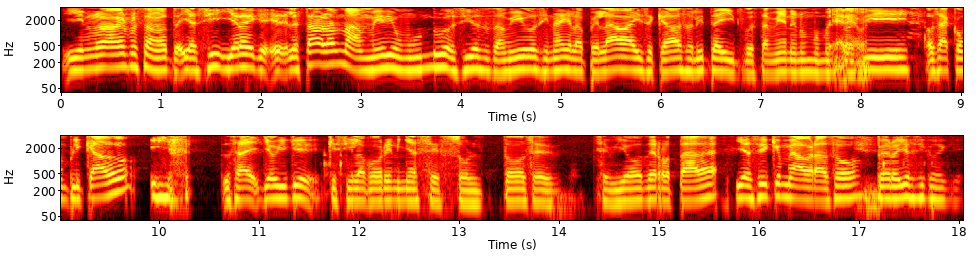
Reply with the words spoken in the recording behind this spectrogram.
Y no, a ver, préstame otra. Y así, y era de que eh, le estaba hablando a medio mundo, así a sus amigos, y nadie la pelaba y se quedaba solita. Y pues también en un momento así, o sea, complicado. Y ya, o sea, yo vi que, que sí, la pobre niña se soltó, se, se vio derrotada. Y así que me abrazó, pero yo así como que.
